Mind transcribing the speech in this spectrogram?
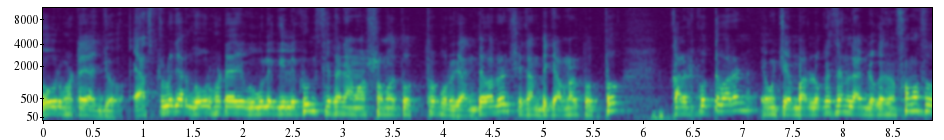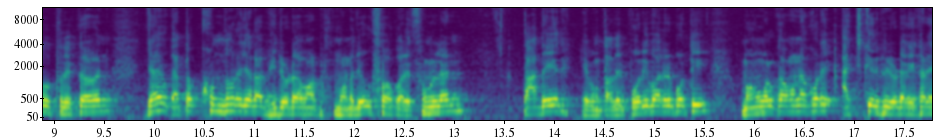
গৌর ভট্টাচার্য। অ্যাস্ট্রোলজার গৌর ভট্টাচার্য গুগলে গিয়ে লিখুন, সেখানে আমার সময় তথ্য পুরো জানতে পারবেন, সেখান থেকে আপনার তথ্য কালেক্ট করতে পারেন এবং চেম্বার লোকেশন লাইভ লোকেশন সমস্ত তথ্য দেখতে পাবেন। যাই হোক, এতক্ষণ ধরে যারা ভিডিওটা আমার মনোযোগ সহকারে শুনলেন, তাদের এবং তাদের পরিবারের প্রতি মঙ্গল কামনা করে আজকের ভিডিওটাকে এখানে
